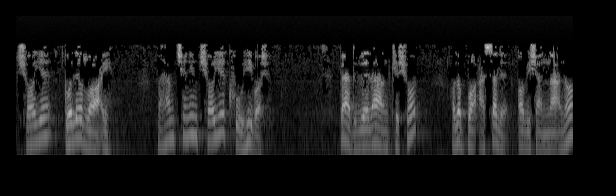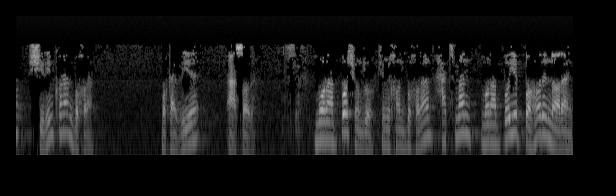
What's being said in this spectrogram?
چای گل راعی. و همچنین چای کوهی باشه. بعد ولرم که شد حالا با اصل آبیشن نعنا شیرین کنن بخورن. مقوی اعصابه مرباشون رو که می‌خوان بخورن حتما مربای بهار نارنج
